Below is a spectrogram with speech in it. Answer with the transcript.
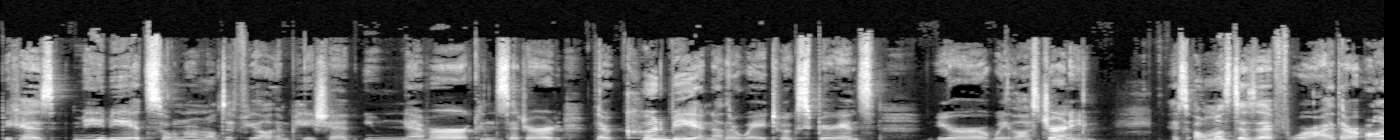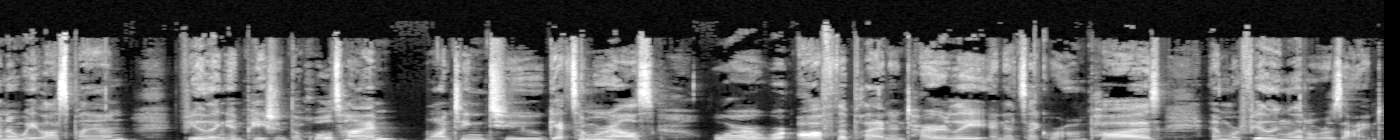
Because maybe it's so normal to feel impatient, you never considered there could be another way to experience your weight loss journey. It's almost as if we're either on a weight loss plan, feeling impatient the whole time, wanting to get somewhere else, or we're off the plan entirely and it's like we're on pause and we're feeling a little resigned.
